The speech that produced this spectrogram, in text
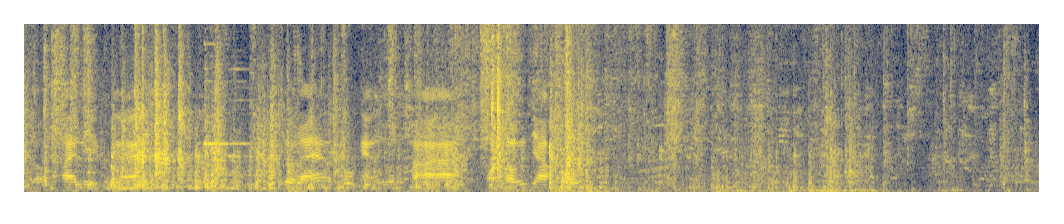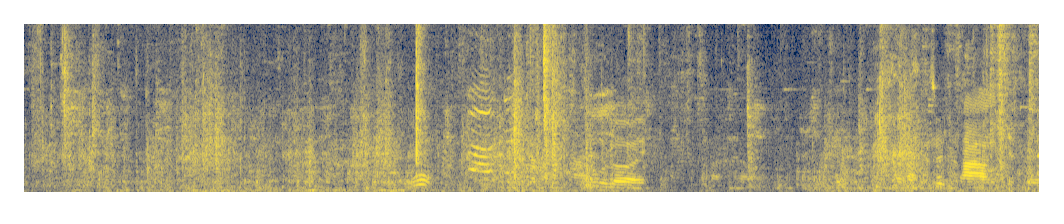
ขนมไทยนี่คือไงเจอแล้วทุกแห่งรวมคาของเราวิทยาคมโอ้นู่นเลยตลาดสุดทางเจ็ดโมง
